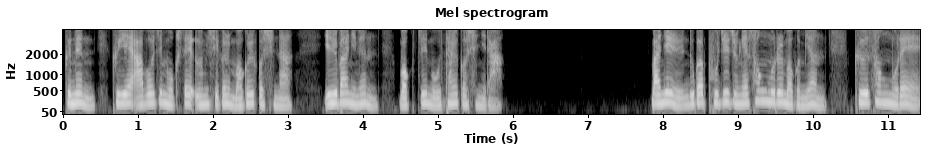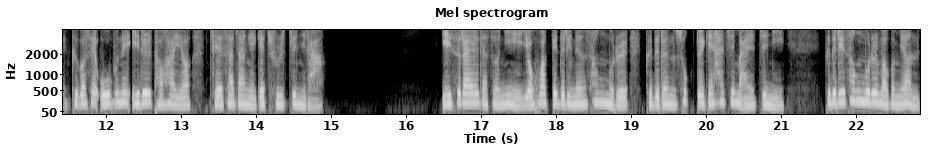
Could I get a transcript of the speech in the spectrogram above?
그는 그의 아버지 몫의 음식을 먹을 것이나 일반인은 먹지 못할 것이니라. 만일 누가 부지 중에 성물을 먹으면 그 성물에 그것의 5분의 1을 더하여 제사장에게 줄지니라. 이스라엘 자손이 여호와께 드리는 성물을 그들은 속되게 하지 말지니 그들이 성물을 먹으면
